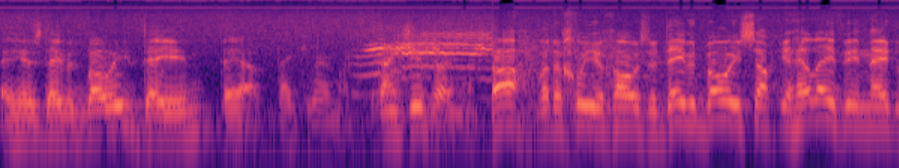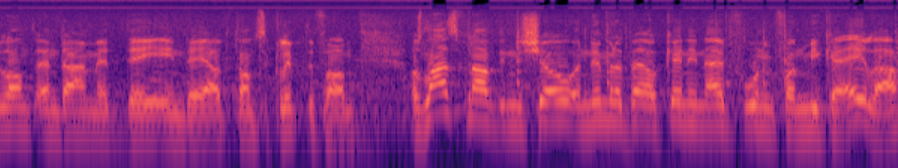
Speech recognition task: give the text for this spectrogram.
and here's David Bowie, day in, day out. Thank you very much. Thank you very much. Ah, wat een goede gozer. David Bowie zag je heel even in Nederland en daar met Day in, Day out, althans de clip ervan. Als laatste vanavond in de show een nummer dat wij al kennen in uitvoering van Michaela.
